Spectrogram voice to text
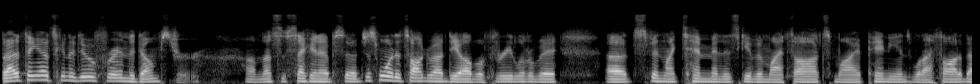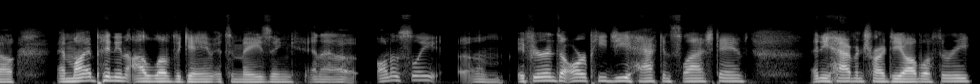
But I think that's gonna do it for in the dumpster. Um, that's the second episode. Just wanted to talk about Diablo 3 a little bit. Uh, spend like 10 minutes giving my thoughts, my opinions, what I thought about. And my opinion, I love the game. It's amazing. And uh, honestly, um, if you're into RPG hack and slash games and you haven't tried Diablo 3,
